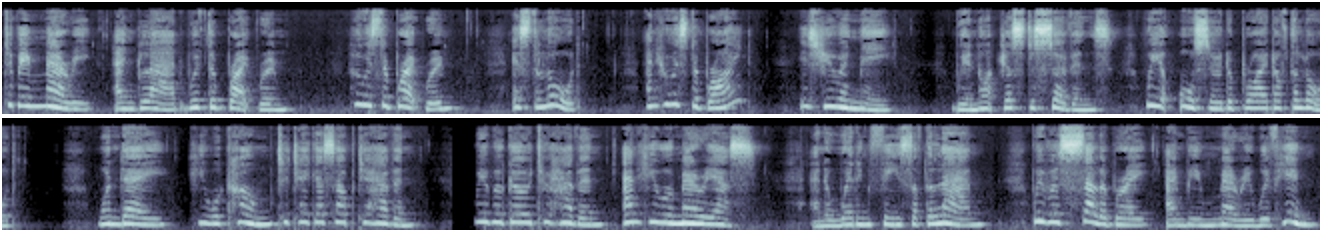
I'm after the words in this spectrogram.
to be merry and glad with the bridegroom. Who is the bridegroom? It's the Lord. And who is the bride? It's you and me. We are not just the servants, we are also the bride of the Lord. One day he will come to take us up to heaven. We will go to heaven and he will marry us and the wedding feast of the Lamb, we will celebrate and be merry with him.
